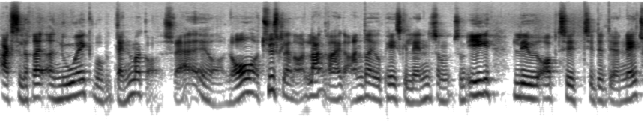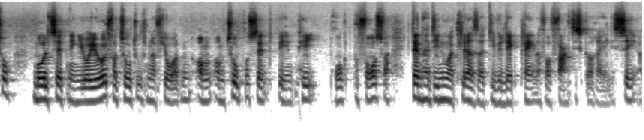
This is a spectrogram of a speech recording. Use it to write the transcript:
accelereret nu, ikke? hvor Danmark og Sverige og Norge og Tyskland og en lang række andre europæiske lande, som, som ikke levede op til, til den der NATO-målsætning jo i øvrigt fra 2014 om, om 2% BNP brugt på forsvar, den har de nu erklæret sig, at de vil lægge planer for faktisk at realisere.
